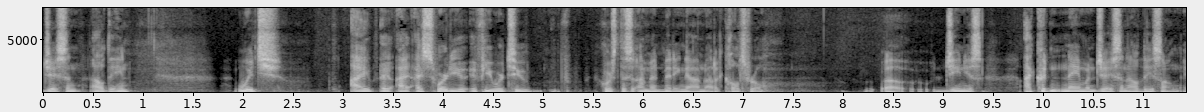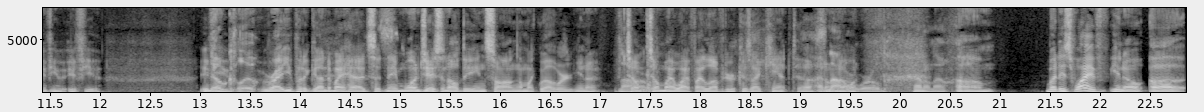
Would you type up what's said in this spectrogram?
Jason Aldean which I, I, I swear to you, if you were to, of course, this I'm admitting now, I'm not a cultural uh, genius. I couldn't name a Jason Aldean song if you if you. If No you, clue. Right, you put a gun to my head, said name one Jason Aldean song. I'm like, well, we're you know, Not tell, tell my wife I loved her because I can't. Uh, I don't not know. our world. I don't know. But his wife, you know, uh,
